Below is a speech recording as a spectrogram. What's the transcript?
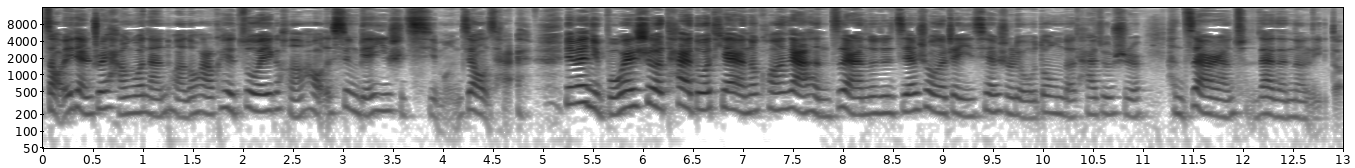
早一点追韩国男团的话，可以作为一个很好的性别意识启蒙教材，因为你不会设太多天然的框架，很自然的就接受了这一切是流动的，它就是很自然而然存在在那里的。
